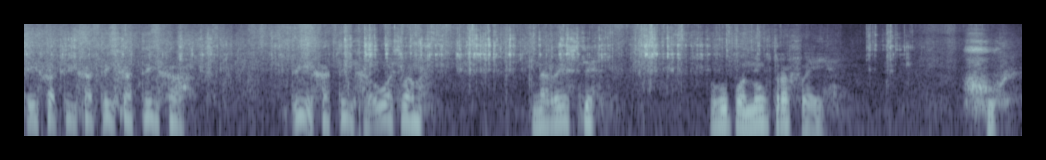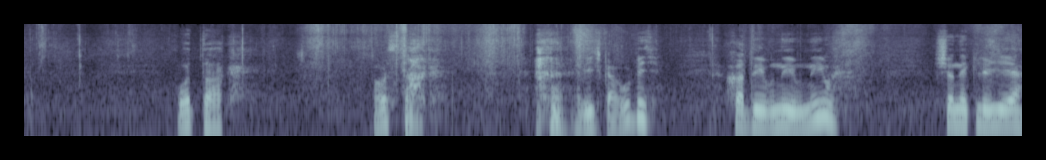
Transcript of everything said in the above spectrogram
Тихо, тихо, тихо, тихо. Тихо, тихо. Ось вам нарешті лупанув трофей. Фух. От так. Ось так. Річка губить. Ходив нив нив, що не клює.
